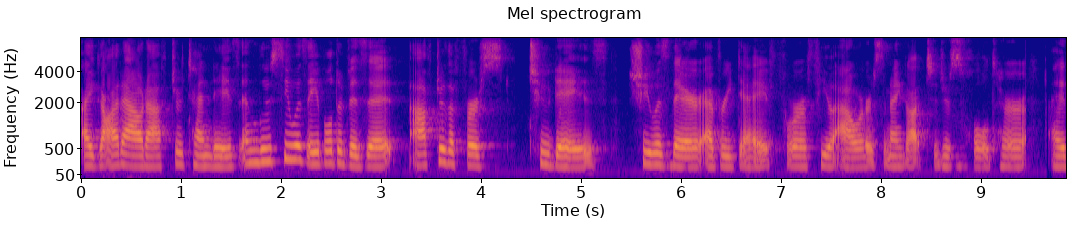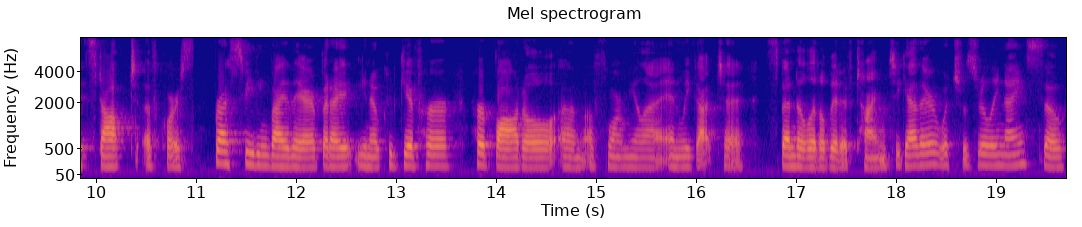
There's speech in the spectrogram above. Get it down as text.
I got out after 10 days, and Lucy was able to visit after the first two days. She was there every day for a few hours, and I got to just hold her. I had stopped, of course, breastfeeding by there, but I, you know, could give her her bottle um, of formula, and we got to spend a little bit of time together, which was really nice. So,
